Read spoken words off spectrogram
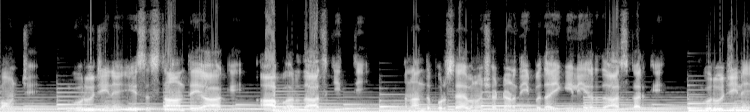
ਪਹੁੰਚੇ। ਗੁਰੂ ਜੀ ਨੇ ਇਸ ਸਥਾਨ ਤੇ ਆ ਕੇ ਆਪ ਅਰਦਾਸ ਕੀਤੀ। ਆਨੰਦਪੁਰ ਸਾਹਿਬ ਨੂੰ ਛੱਡਣ ਦੀ ਬਦਾਇਗੀ ਲਈ ਅਰਦਾਸ ਕਰਕੇ ਗੁਰੂ ਜੀ ਨੇ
